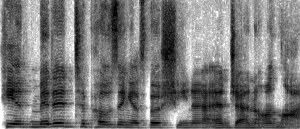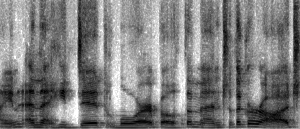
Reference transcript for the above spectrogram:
He admitted to posing as both Sheena and Jen online and that he did lure both the men to the garage,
